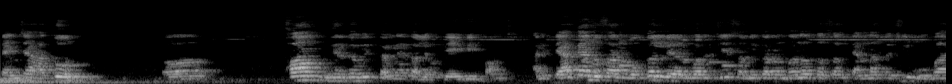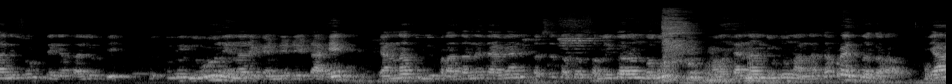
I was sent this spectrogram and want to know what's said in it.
त्यांच्या हातून फॉर्म निर्गमित करण्यात आले होते ए बी फॉर्मचे. आणि त्या त्यानुसार लोकल लेवलवर जे समीकरण बनवत असेल त्यांना तशी मुभा आणि सूट देण्यात आली होती. तुम्ही निवडून येणारे कॅन्डिडेट आहे त्यांना तुम्ही प्राधान्य द्यावे आणि तसं तसं समीकरण बनवून त्यांना निवडून आणण्याचा प्रयत्न करावा या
